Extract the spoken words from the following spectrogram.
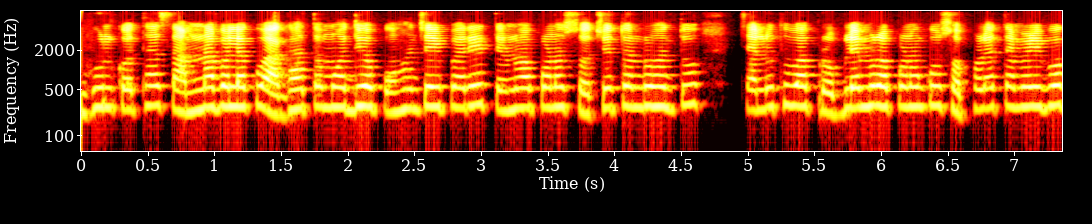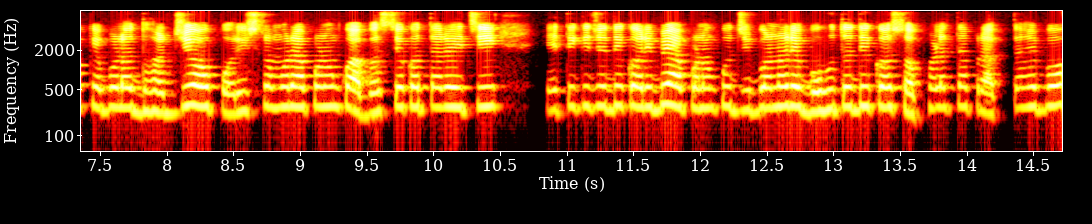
ଭୁଲ କଥା ସାମ୍ନାବାଲାକୁ ଆଘାତ ମଧ୍ୟ ପହଞ୍ଚାଇପାରେ ତେଣୁ ଆପଣ ସଚେତନ ରୁହନ୍ତୁ। ଚାଲୁଥିବା ପ୍ରୋବ୍ଲେମରୁ ଆପଣଙ୍କୁ ସଫଳତା ମିଳିବ। କେବଳ ଧୈର୍ଯ୍ୟ ଓ ପରିଶ୍ରମର ଆପଣଙ୍କୁ ଆବଶ୍ୟକତା ରହିଛି। ଏତିକି ଯଦି କରିବେ ଆପଣଙ୍କୁ ଜୀବନରେ ବହୁତ ଅଧିକ ସଫଳତା ପ୍ରାପ୍ତ ହେବ।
